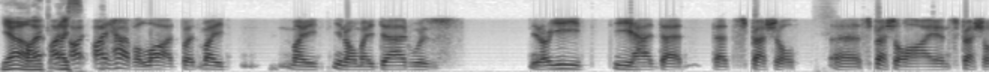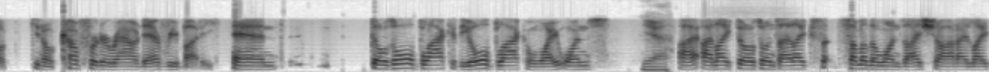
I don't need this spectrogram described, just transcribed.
Yeah, like I, I, I, I have a lot, but my my you know my dad was, you know he he had that that special uh, special eye and special you know comfort around everybody. And those old black, the old black and white ones. Yeah, I, I like those ones. I like some of the ones I shot. I like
